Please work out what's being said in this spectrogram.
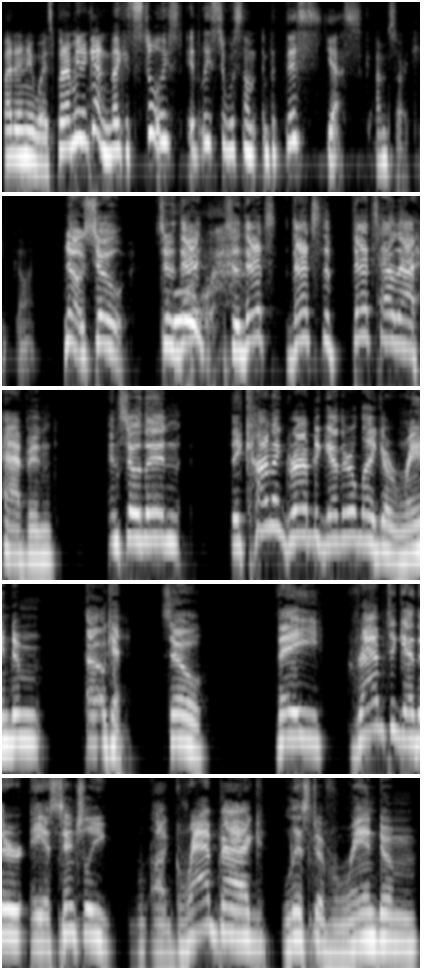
but anyways, but I mean, again, like it's still at least at least it was something. But this, yes, I'm sorry, keep going. No, so so that so that's that's the that's how that happened, and so then they kind of grabbed together like a random. Uh, okay, so they grabbed together a essentially a grab bag list of random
